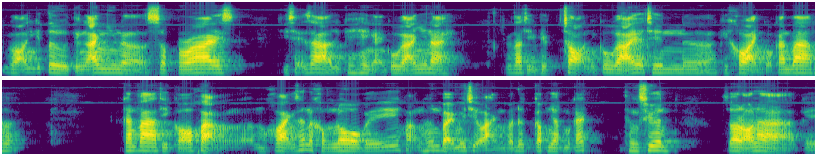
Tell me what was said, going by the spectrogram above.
gõ những cái từ tiếng Anh như là surprise thì sẽ ra những cái hình ảnh cô gái như này. Chúng ta chỉ việc chọn những cô gái ở trên ờ, cái kho ảnh của Canva thôi. Canva thì có khoảng, một kho ảnh rất là khổng lồ với khoảng hơn 70 triệu ảnh và được cập nhật một cách thường xuyên. Do đó là cái,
